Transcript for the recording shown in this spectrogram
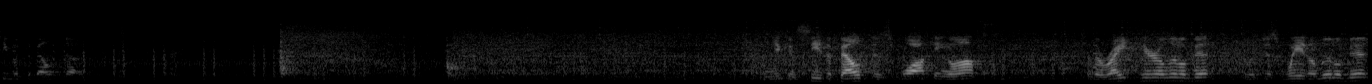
see what the belt does. And you can see the belt is walking off to the right here a little bit. We'll just wait a little bit.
